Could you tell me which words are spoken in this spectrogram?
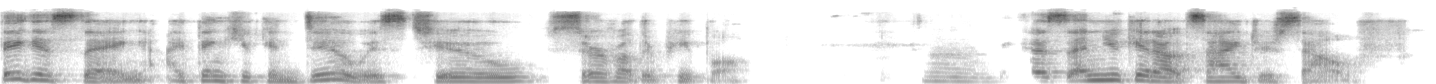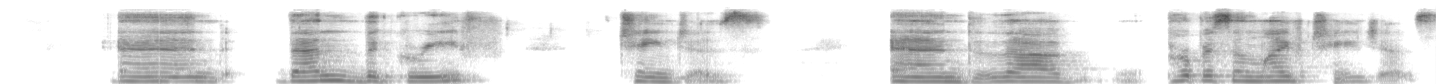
biggest thing I think you can do is to serve other people. Mm. Because then you get outside yourself. And then the grief changes and the purpose in life changes.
